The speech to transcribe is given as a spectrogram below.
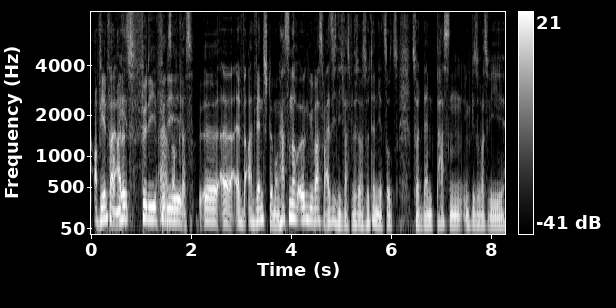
Auf jeden Fall Komet. alles für die, für ah, die äh, Adventsstimmung. Hast du noch irgendwie was, weiß ich nicht, was wird, was wird denn jetzt so zu, zu Advent passen? Irgendwie sowas wie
